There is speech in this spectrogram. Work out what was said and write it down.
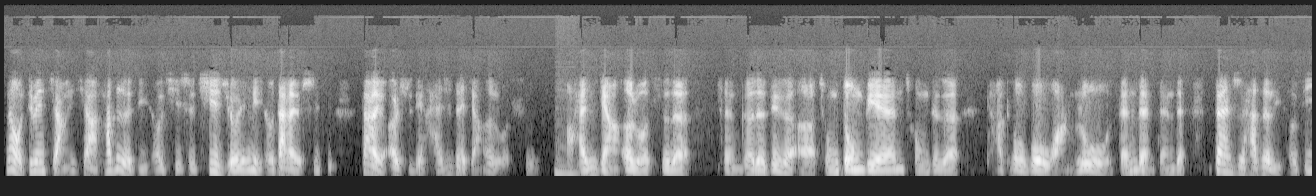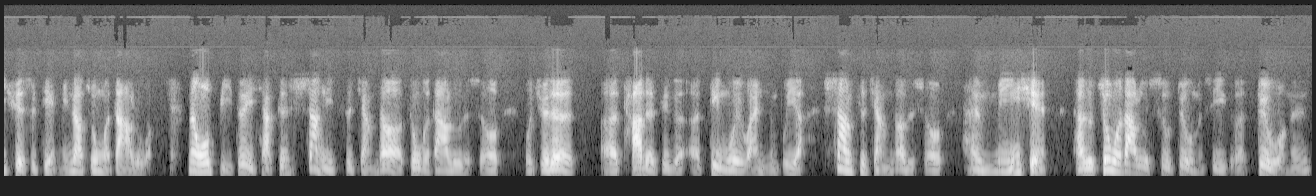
那我这边讲一下，它这个里头其实七十九点里头大概有十几，大概有二十点还是在讲俄罗斯啊，还是讲俄罗斯的整个的这个呃，从东边，从这个它透过网络等等等等。但是它这里头的确是点名到中国大陆。那我比对一下，跟上一次讲到中国大陆的时候，我觉得呃，它的这个呃定位完全不一样。上次讲到的时候，很明显，他说中国大陆是对我们是一个对我们。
